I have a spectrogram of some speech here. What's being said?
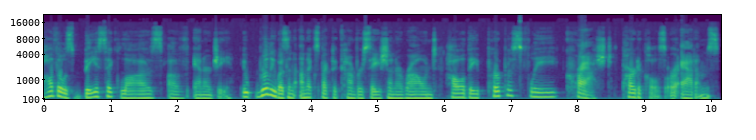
all those basic laws of energy. It really was an unexpected conversation around how they purposefully crashed particles or atoms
